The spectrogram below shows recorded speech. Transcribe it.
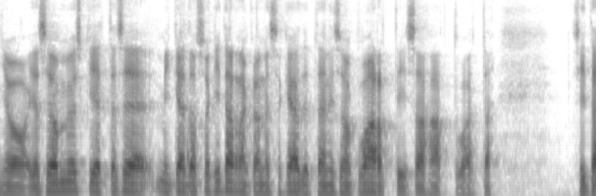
Joo, ja se on myöskin, että se, mikä tuossa kitaran kannessa käytetään, niin se on kvarttiin sahattua, että sitä,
